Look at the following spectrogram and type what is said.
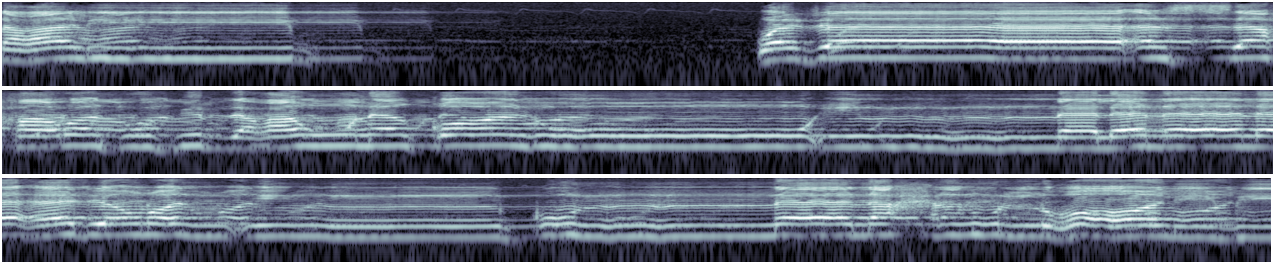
عليم. وجاء السحرة فرعون قالوا إن لنا لأجرا إن كنا نحن الغالبين.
